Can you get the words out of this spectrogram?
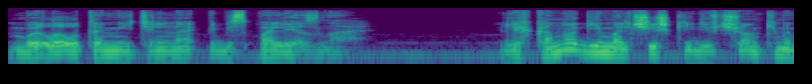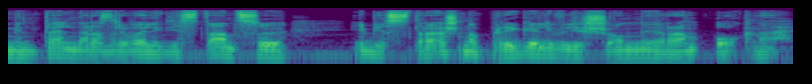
было утомительно и бесполезно. Легконогие мальчишки и девчонки моментально разрывали дистанцию и бесстрашно прыгали в лишённые рам окна.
